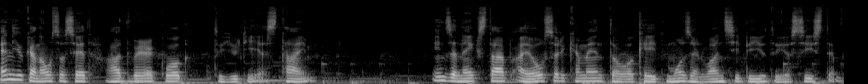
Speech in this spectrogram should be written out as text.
and you can also set hardware clock to UTC time. In the next tab I also recommend to allocate more than one CPU to your system.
